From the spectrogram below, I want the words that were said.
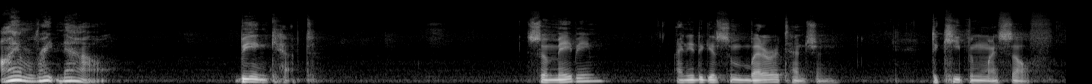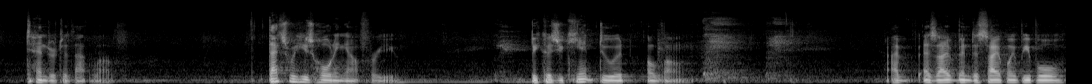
I am right now being kept. So maybe I need to give some better attention to keeping myself tender to that love. That's what he's holding out for you because you can't do it alone. I've, as I've been discipling people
